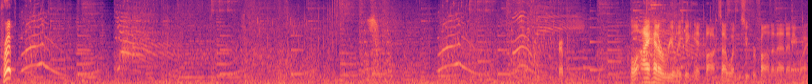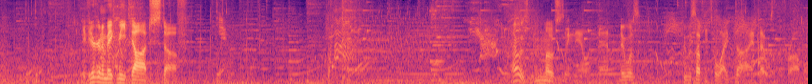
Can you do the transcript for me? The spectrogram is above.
Crip! Crip. Well, I had a really big hitbox. I wasn't super fond of that anyway. If you're gonna make me dodge stuff, I was mostly nailing that. It was, it was up until I died. That was the problem.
